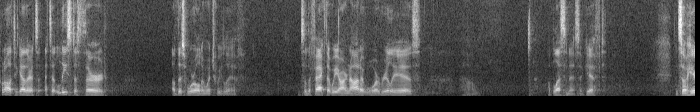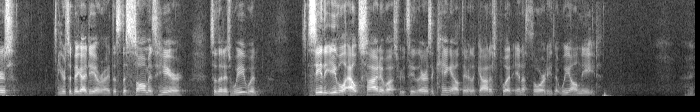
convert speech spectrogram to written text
put all that together, it's, it's at least a third of this world in which we live. And so the fact that we are not at war really is um, a blessedness, a gift. And so here's, here's a big idea, right? This, this psalm is here so that as we would see the evil outside of us, we would see there is a king out there that God has put in authority that we all need. Right?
